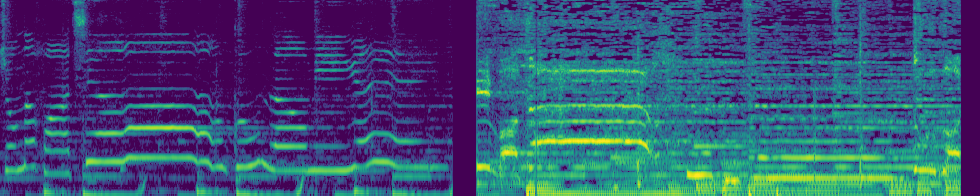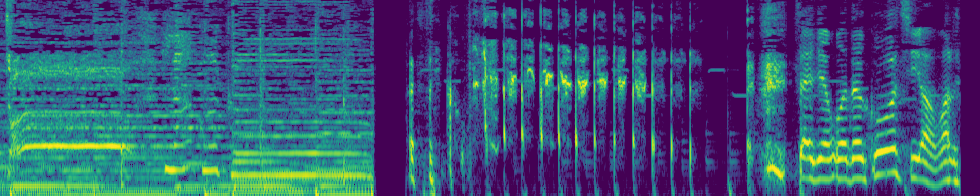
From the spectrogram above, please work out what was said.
中的花桥，古老明月。一波走，渡过洲，拉过沟。再见我的过去啊！完了，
